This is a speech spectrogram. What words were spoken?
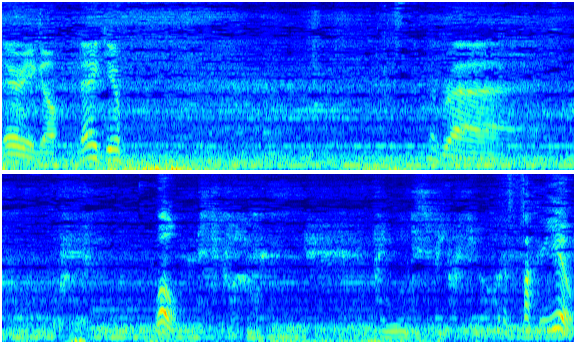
There you go. Thank you. Alright. Whoa. I need to speak with you. Who the fuck are you?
